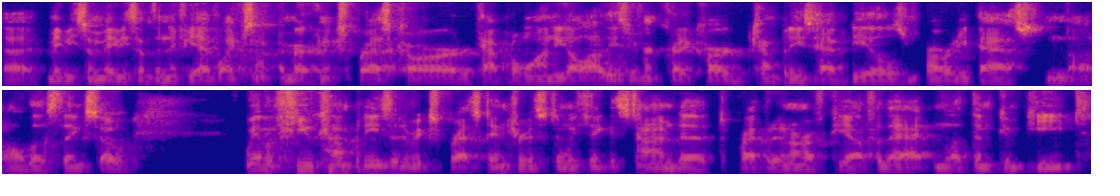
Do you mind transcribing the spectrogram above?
uh, maybe some maybe something if you have like some American Express card or Capital One. You know, a lot of these different credit card companies have deals and Priority Pass and all those things. So we have a few companies that have expressed interest, and we think it's time to, to probably put an RFP out for that and let them compete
